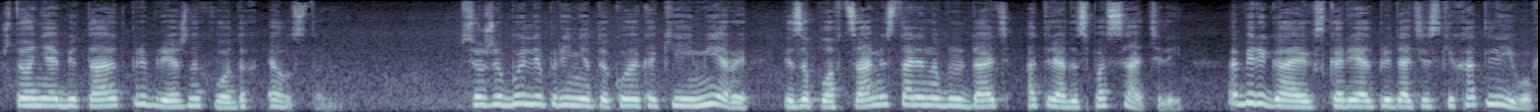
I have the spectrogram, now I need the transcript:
что они обитают в прибрежных водах Элстона. Все же были приняты кое-какие меры, и за пловцами стали наблюдать отряды спасателей, оберегая их скорее от предательских отливов,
